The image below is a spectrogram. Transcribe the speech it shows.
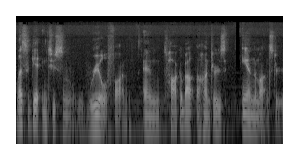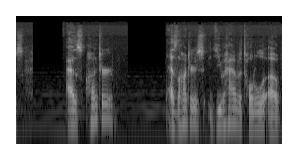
let's get into some real fun and talk about the hunters and the monsters. As hunter as the hunters, you have a total of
